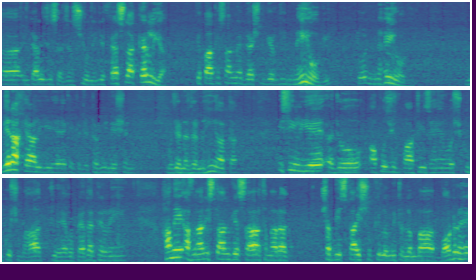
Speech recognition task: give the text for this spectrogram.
انٹیلیجنس ایجنسیوں نے یہ فیصلہ کر لیا کہ پاکستان میں دہشت گردی نہیں ہوگی تو نہیں ہوگی۔ میرا خیال یہ ہے کہ ڈٹرمینیشن مجھے نظر نہیں آتا۔ اسی لیے جو اپوزیشن پارٹیز ہیں، وہ شکوک و شبہات جو ہے وہ پیدا کر رہے ہیں۔ ہمیں افغانستان کے ساتھ ہمارا چھبیس، ستائیس سو کلو میٹر لمبا بارڈر ہے۔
